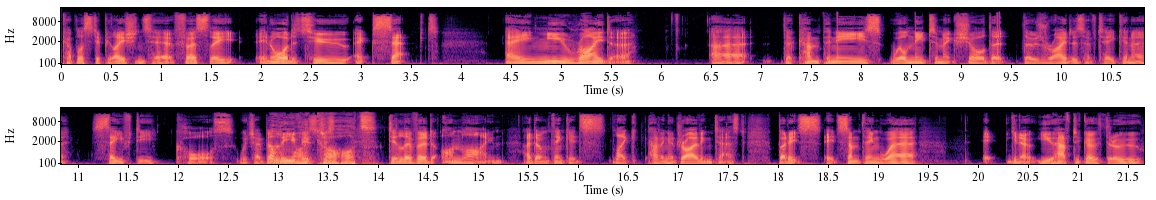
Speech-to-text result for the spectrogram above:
couple of stipulations here. Firstly, in order to accept a new rider, uh, the companies will need to make sure that those riders have taken a safety course, which I believe oh is just God. delivered online. I don't think it's like having a driving test, but it's it's something where it, you know you have to go through.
